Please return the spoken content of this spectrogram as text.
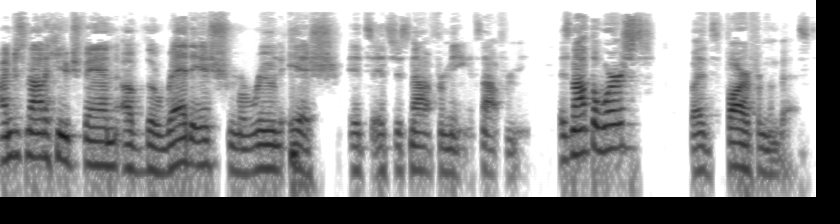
I'm just not a huge fan of the reddish, maroon-ish. It's, it's just not for me. It's not for me. It's not the worst, but it's far from the best.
